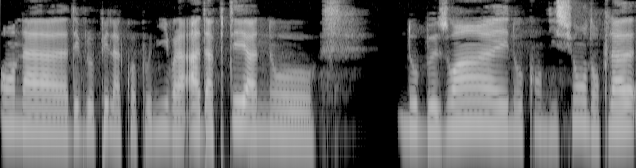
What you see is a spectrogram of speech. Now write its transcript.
on a développé l'aquaponie, voilà, adaptée à nos, nos besoins et nos conditions. Donc là,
